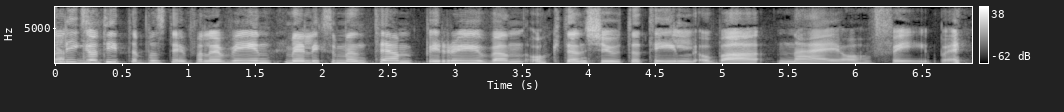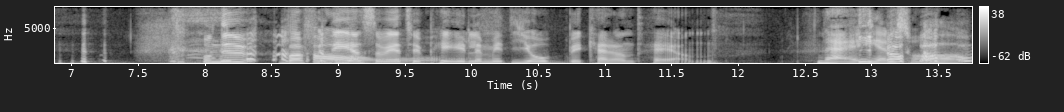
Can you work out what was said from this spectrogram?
jag ligger och tittar på Stefan Löfven med liksom en temp i ruven och den tjuter till och bara nej jag har feber. och nu, bara för det så är typ hela mitt jobb i karantän. Nej, är det så? Ja.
